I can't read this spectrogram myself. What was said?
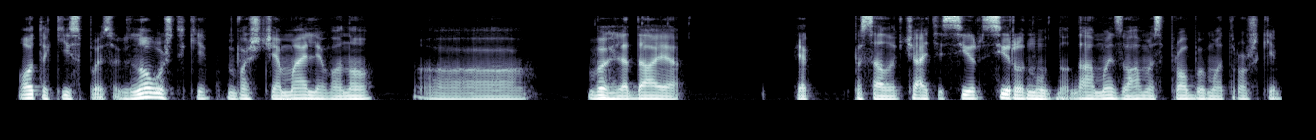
Отакий список. Знову ж таки, в HTML воно е виглядає, як писали в чаті, сір, сіро нудно. Да? Ми з вами спробуємо трошки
